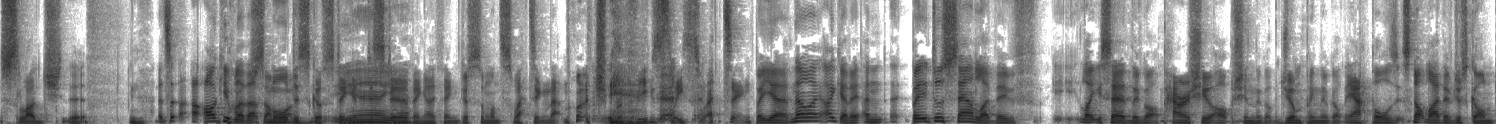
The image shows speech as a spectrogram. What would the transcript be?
sludge that. It's uh, arguably that's more disgusting Yeah, and yeah. disturbing. I think just someone sweating that much, profusely sweating. But yeah, no, I, I get it. And but it does sound like they've, like you said, they've got a parachute option, they've got the jumping, they've got the apples. It's not like they've just gone.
